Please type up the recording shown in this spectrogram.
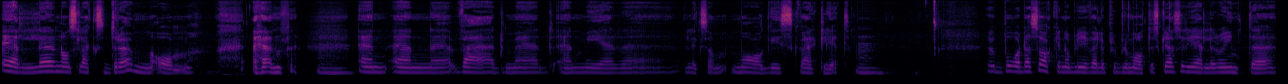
eller någon slags dröm om en, Mm. en, en eh, värld med en mer eh, liksom magisk verklighet. Mm. Båda sakerna blir väldigt problematiska så det gäller att inte,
